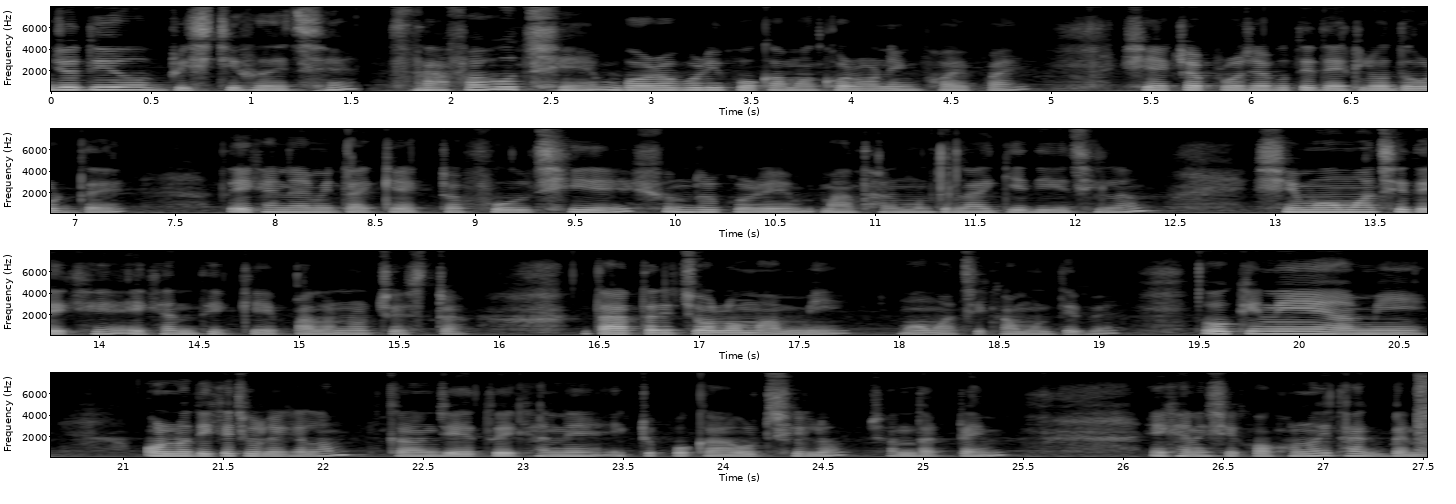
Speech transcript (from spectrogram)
যদিও বৃষ্টি হয়েছে। সাফা হচ্ছে বরাবরই পোকামাকড় অনেক ভয় পায়। সে একটা প্রজাপতি দেখলেও দৌড় দেয়। তো এখানে আমি তাকে একটা ফুল ছিঁড়ে সুন্দর করে মাথার মধ্যে লাগিয়ে দিয়েছিলাম। সে মৌমাছি দেখে এখান থেকে পালানোর চেষ্টা। তাড়াতাড়ি চলো মাম্মি, মৌমাছি কামড় দেবে। তো ওকে নিয়ে আমি অন্যদিকে চলে গেলাম। কারণ যেহেতু এখানে একটু পোকা উঠছিল সন্ধ্যার টাইম এখানে সে কখনোই থাকবে না।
